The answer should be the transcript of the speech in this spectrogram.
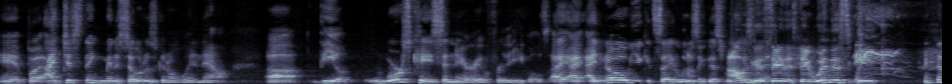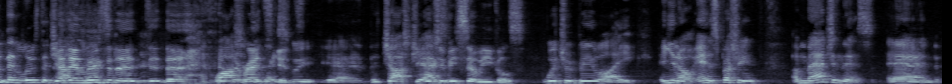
eh, but I just think Minnesota's going to win now. Uh, the worst case scenario for the Eagles. I, I, I know you could say losing this week. I was going to say this: they win this week and then lose to and Josh then lose to Jackson. the the, the, the Redskins, next week. Yeah, the Josh Jackson, which Jackson, would be so Eagles. which would be like you know, and especially imagine this and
